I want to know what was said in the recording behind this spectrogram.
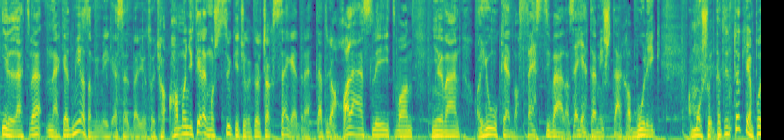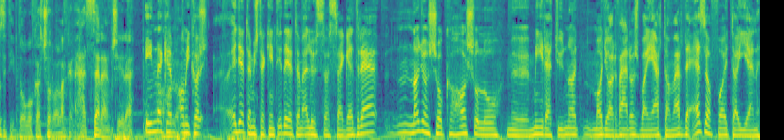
Illetve neked mi az, ami még eszedbe jut? Hogy ha, ha mondjuk tényleg most szűkítsük akkor csak Szegedre, tehát hogy a halászlé itt van, nyilván a jókedv, a fesztivál, az egyetemisták, a bulik, a mosoly, tehát tök ilyen pozitív dolgokat sorolnak, hát szerencsére. Én nekem, amikor is. egyetemistaként idejöttem először Szegedre, nagyon sok hasonló méretű nagy magyar városban jártam már, de ez a fajta ilyen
